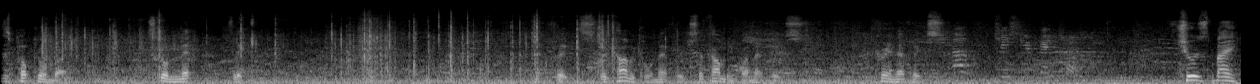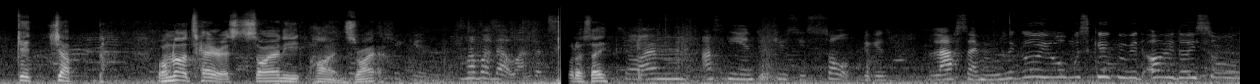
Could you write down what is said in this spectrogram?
This is popcorn, bro. It's called Netflix. Netflix. It can't be called Netflix. It can't be by Netflix. Korean Netflix. Choose my ketchup. Well, I'm not a terrorist, so I only eat Heinz, right? Chicken. How about that one? That's What do I say? So I'm asking him to choose his salt because last time he was like, oh, you almost killed me with iodized salt.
